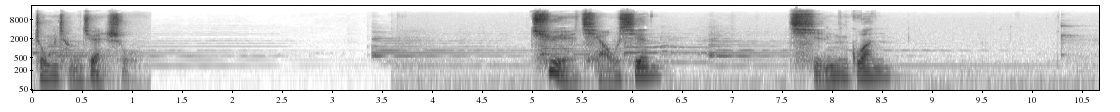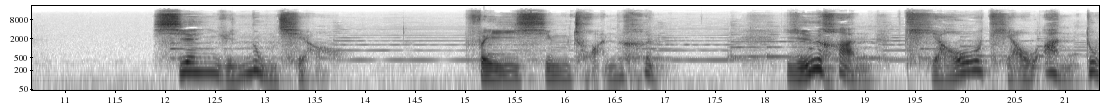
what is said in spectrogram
终成眷属。《鹊桥仙》秦观，纤云弄巧，飞星传恨，银汉迢迢暗度，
